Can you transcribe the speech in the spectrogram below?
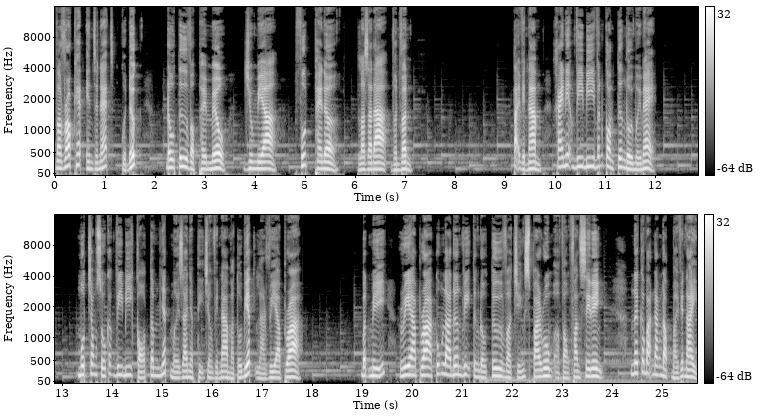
và Rocket Internet của Đức đầu tư vào Paymail, Jumia, Foodpanda, Lazada, vân vân. Tại Việt Nam, khái niệm VB vẫn còn tương đối mới mẻ. Một trong số các VB có tâm nhất mới gia nhập thị trường Việt Nam mà tôi biết là Riabra. Bật mí, Riabra cũng là đơn vị từng đầu tư vào chính Spyroom ở vòng fan seeding, nơi các bạn đang đọc bài viết này.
